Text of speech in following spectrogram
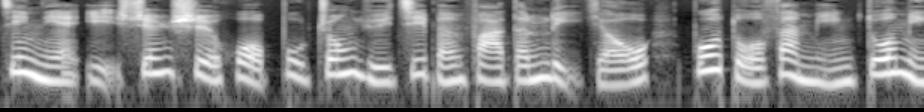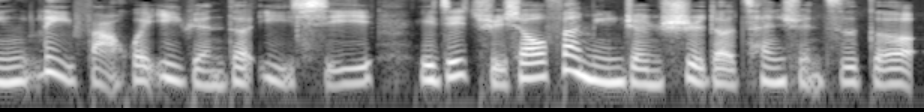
近年以宣誓或不忠于基本法等理由剥夺泛民多名立法会议员的议席，以及取消泛民人士的参选资格。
